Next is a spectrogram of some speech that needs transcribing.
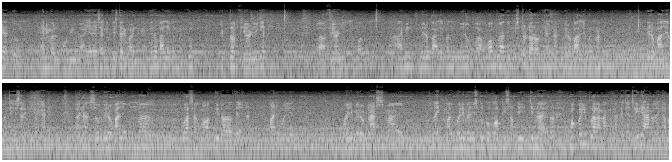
क्या। त्यो एनिमल मुभीमा हेरेछ नि त्यसरी गएन क्या। मेरो बाल्यपन भनेको एकदम फियरली क्या। फियरली म आई मिन मेरो बाल्यपन मेरो बुवा म बुवादेखि यस्तो डराउँथेँ होइन मेरो बाल्यपनमा मेरो बाल्यपन चाहिँ यसरी बित्यो क्या होइन। सो मेरो बाल्यपनमा बुवासँग म अति डराउँथेँ होइन। अनि मैले मैले मेरो क्लासमा लाइक म मैले मेरो स्कुलको कपी सपी किन्न हेर्नु म कहिले बुवालाई माग्दिनँ थिएँ क्या जहिले आमालाई क्या अब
